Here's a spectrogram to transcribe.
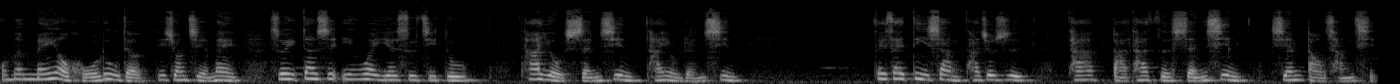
我们没有活路的弟兄姐妹。所以，但是因为耶稣基督他有神性，他有人性。所以在地上，他就是他把他的神性先保藏起、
